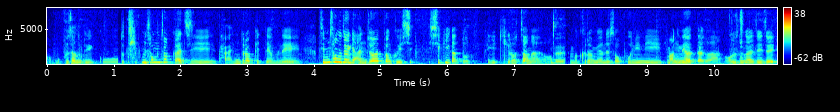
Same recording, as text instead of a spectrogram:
뭐 부상도 있고 또 팀 성적까지 다 힘들었기 때문에 팀 성적이 안 좋았던 그 시, 시기가 또 되게 길었잖아요. 네. 아마 그런 면에서 본인이 막내였다가 어느 그렇죠. 순간 이제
